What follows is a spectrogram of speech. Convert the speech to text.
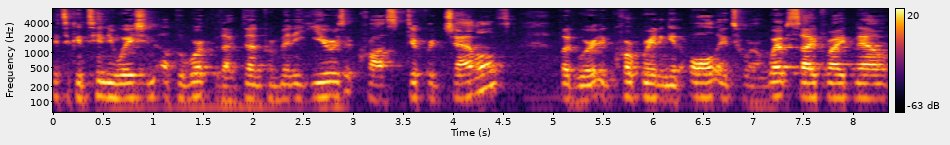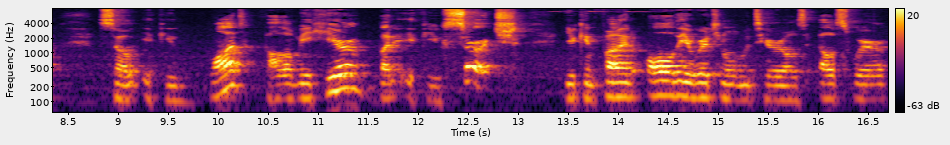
It's a continuation of the work that I've done for many years across different channels, but we're incorporating it all into our website right now. So if you want, follow me here. But if you search, you can find all the original materials elsewhere.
